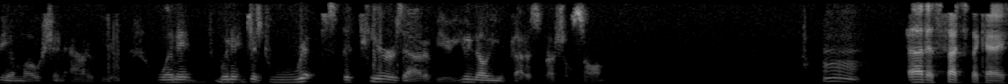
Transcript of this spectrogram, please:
the emotion out of you, when it when it just rips the tears out of you, you know you've got a special song. Mm. That is such the case.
